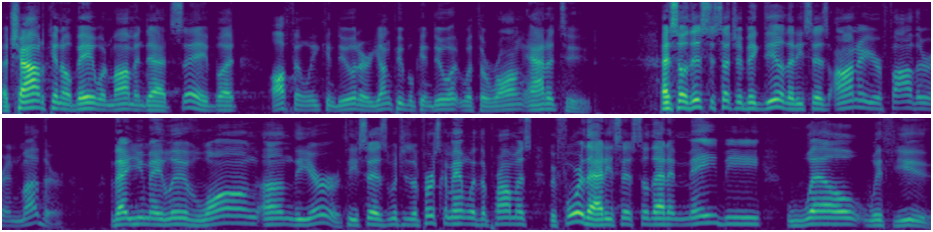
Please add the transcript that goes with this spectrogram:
A child can obey what mom and dad say, but often we can do it, or young people can do it with the wrong attitude. And so this is such a big deal that he says, Honor your father and mother, that you may live long on the earth. He says, which is the first commandment with the promise. Before that, he says, so that it may be well with you.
